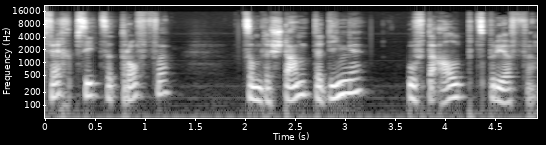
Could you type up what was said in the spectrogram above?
die Fechtbesitzer getroffen, um den Stand der Dinge auf der Alp zu prüfen.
